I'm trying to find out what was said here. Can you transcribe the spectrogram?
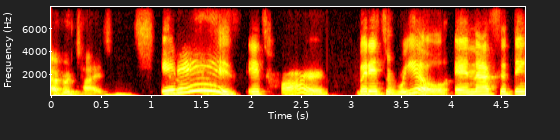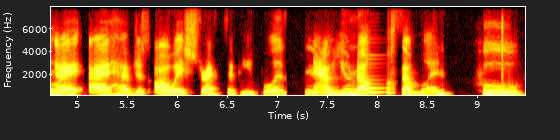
advertisements. It is. It's hard, but it's real. And that's the thing I, I have just always stressed to people is now you know someone who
